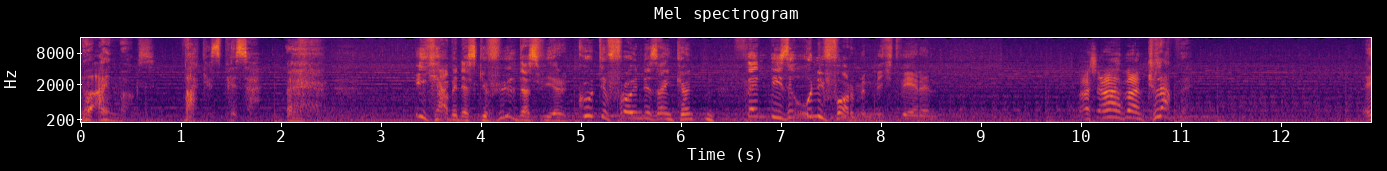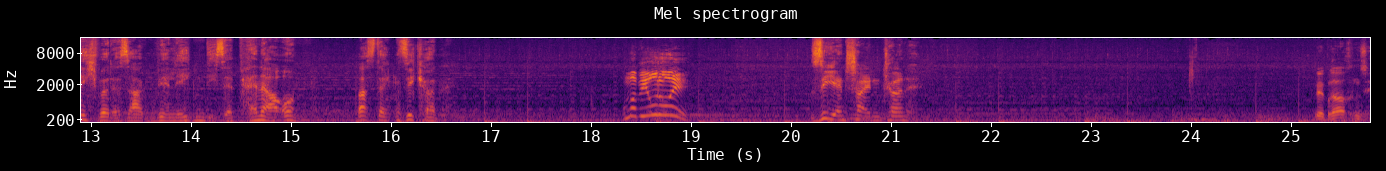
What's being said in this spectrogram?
Nur ein Mox. Wag es, Pisser. Ich habe das Gefühl, dass wir gute Freunde sein könnten, wenn diese Uniformen nicht wären. مش اهبل Klappe! Ich würde sagen, wir legen diese Penner um. Was denken Sie, Colonel? Sie entscheiden, Colonel. Wir brauchen Sie.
